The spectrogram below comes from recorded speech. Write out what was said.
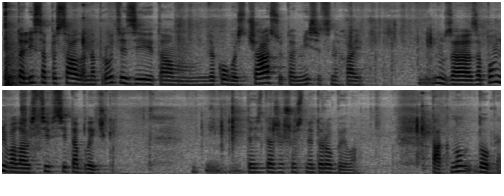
Тут Аліса писала на протязі там, якогось часу, там місяць, нехай ну, за, заповнювала ось ці всі таблички. Десь навіть щось не доробила. Так, ну добре.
